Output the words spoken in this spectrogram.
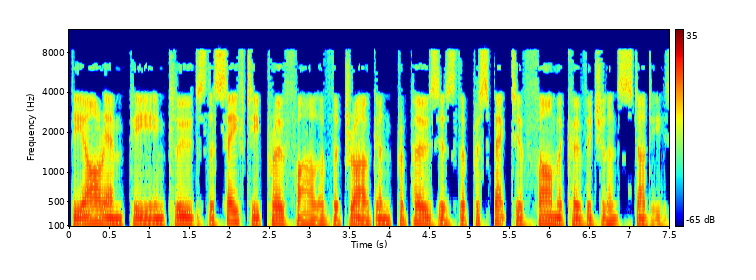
The RMP includes the safety profile of the drug and proposes the prospective pharmacovigilance studies.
